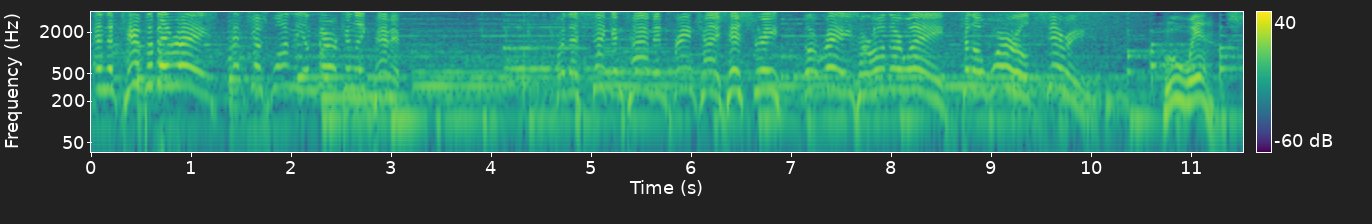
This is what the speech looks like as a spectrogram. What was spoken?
and the Tampa Bay Rays have just won the American League pennant. For the second time in franchise history, the Rays are on their way to the World Series. Who wins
